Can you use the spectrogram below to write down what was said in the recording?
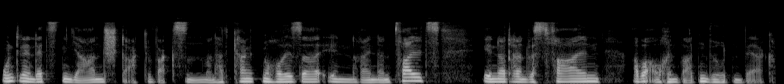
und in den letzten Jahren stark gewachsen. Man hat Krankenhäuser in Rheinland-Pfalz, in Nordrhein-Westfalen, aber auch in Baden-Württemberg.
